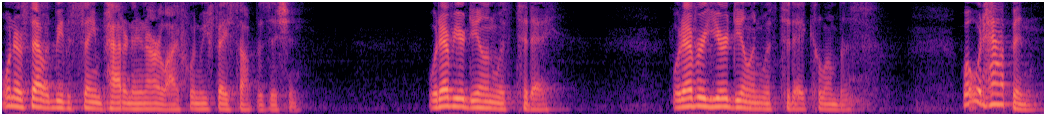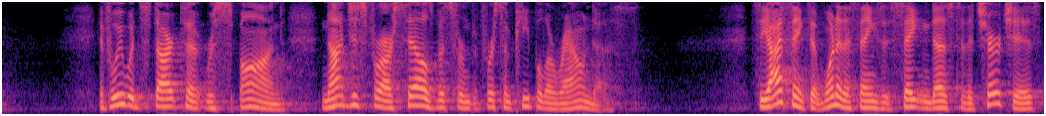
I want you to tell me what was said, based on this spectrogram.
I wonder if that would be the same pattern in our life when we face opposition. Whatever you're dealing with today, whatever you're dealing with today, Columbus, what would happen if we would start to respond, not just for ourselves, but for, for some people around us? See, I think that one of the things that Satan does to the church is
